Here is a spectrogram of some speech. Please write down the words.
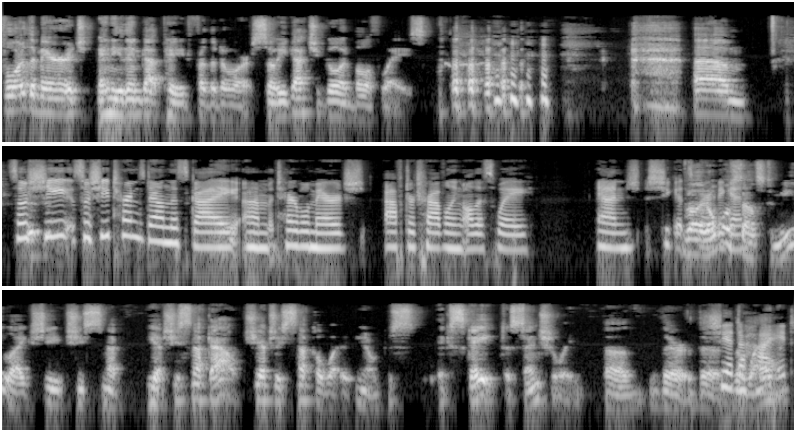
for the marriage and he then got paid for the divorce. So he got you going both ways. um, so she, so she turns down this guy, um, a terrible marriage after traveling all this way and she gets well, it almost again. sounds to me like she, she snuck yeah, she snuck out. She actually snuck away, you know, escaped essentially. Uh, their, the, she had the to wagon. hide.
